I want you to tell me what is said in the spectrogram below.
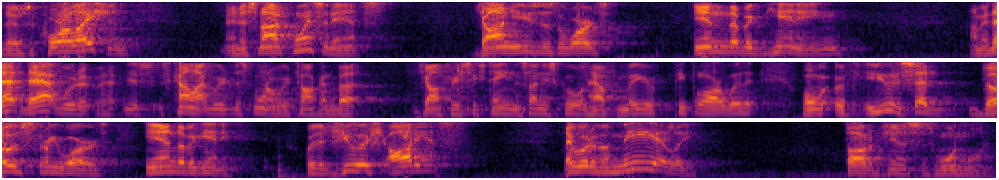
there's a correlation, and it's not a coincidence. John uses the words in the beginning. I mean, that, that would have, it's, it's kind of like we were this morning, we were talking about John 3.16 in Sunday school and how familiar people are with it. Well, if you had said those three words, in the beginning, with a Jewish audience, they would have immediately thought of Genesis 1.1.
